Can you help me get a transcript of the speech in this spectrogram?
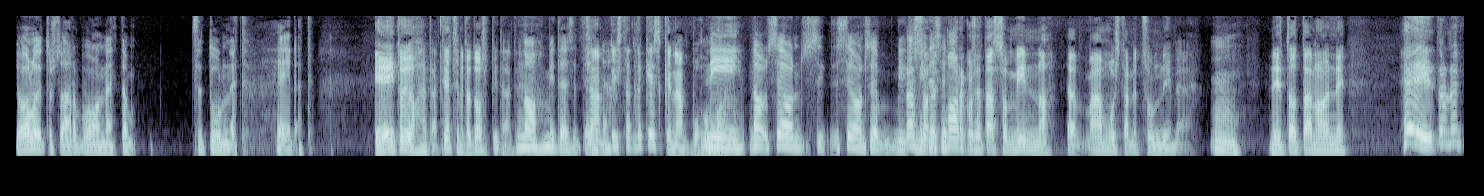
Ja oletusarvo on, että sä tunnet heidät. Ei toi ole hätä. Tiedätkö, mitä tossa pitää tehdä? No, miten se Sä tehdään? pistät ne keskenään puhumaan. Niin, no se on se, on se mi- Tässä on nyt se... Markus ja tässä on Minna, ja mä en muista nyt sun nimeä. Mm. Niin tota noin, niin hei, no nyt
